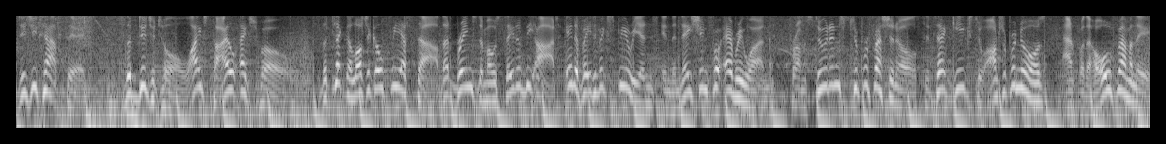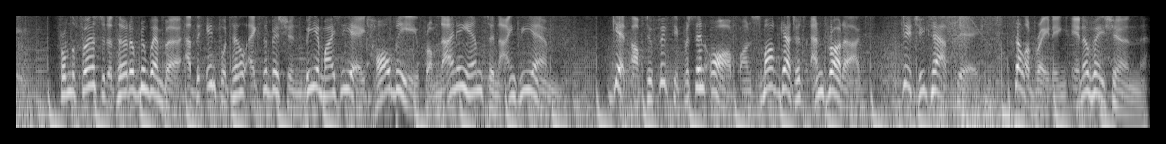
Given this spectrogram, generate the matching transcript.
Digitastic, the Digital Lifestyle Expo. The technological fiesta that brings the most state-of-the-art, innovative experience in the nation for everyone. From students to professionals to tech geeks to entrepreneurs and for the whole family. From the 1st to the 3rd of November at the Infotel Exhibition BMICH Hall B from 9am to 9pm. Get up to 50% off on smart gadgets and products. Digitastic, celebrating innovation.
